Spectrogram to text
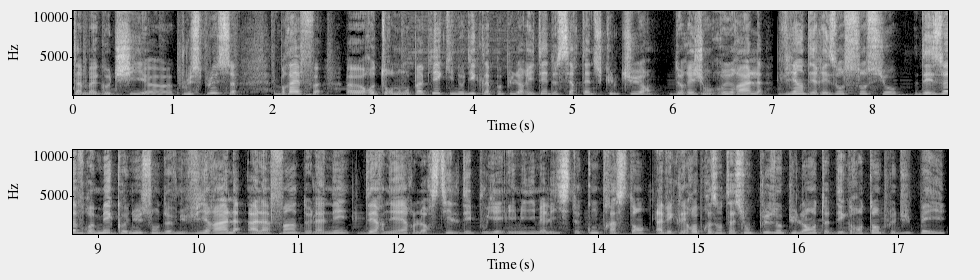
Tamagotchi euh, plus plus. Bref, euh, retournons au papier qui nous dit que la popularité de certaines sculptures de régions rurales vient des réseaux sociaux. Des œuvres méconnues sont devenues virales à la fin de l'année dernière, leur style dépouillé et minimaliste contrastant avec les représentations plus opulentes des grands temples du pays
